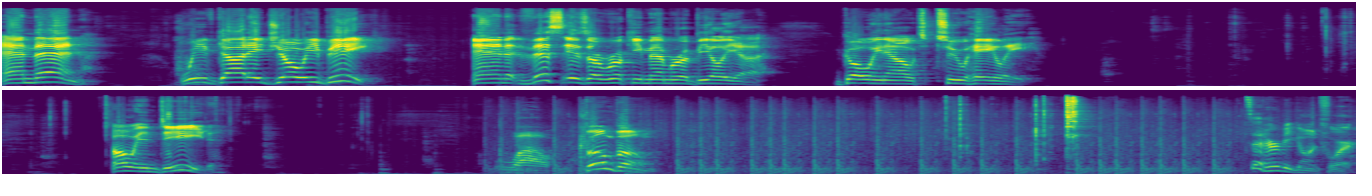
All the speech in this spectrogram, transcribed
And then we've got a Joey B. And this is a rookie memorabilia going out to Haley. Oh, indeed. Wow. Boom, boom. What's that Herbie going for?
